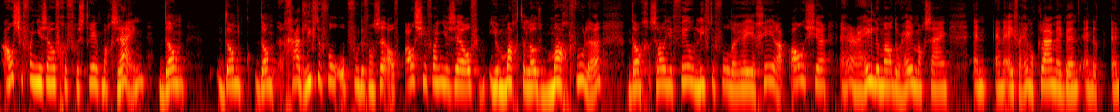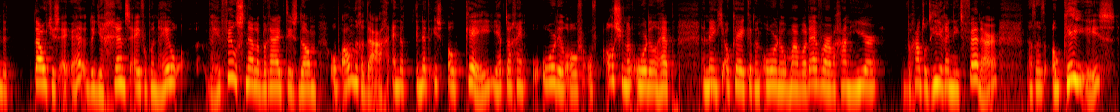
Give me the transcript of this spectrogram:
Als je van jezelf gefrustreerd mag zijn, dan dan, dan gaat liefdevol opvoeden vanzelf. Als je van jezelf je machteloos mag voelen, dan zal je veel liefdevoller reageren. Als je er helemaal doorheen mag zijn en, en even helemaal klaar mee bent en de, en de touwtjes, de, je grens even op een heel veel sneller bereikt is dan op andere dagen. En dat, en dat is oké. Je hebt daar geen oordeel over. Of als je een oordeel hebt, dan denk je: oké, ik heb een oordeel, maar whatever, we gaan hier we gaan tot hier en niet verder, dat het oké is,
